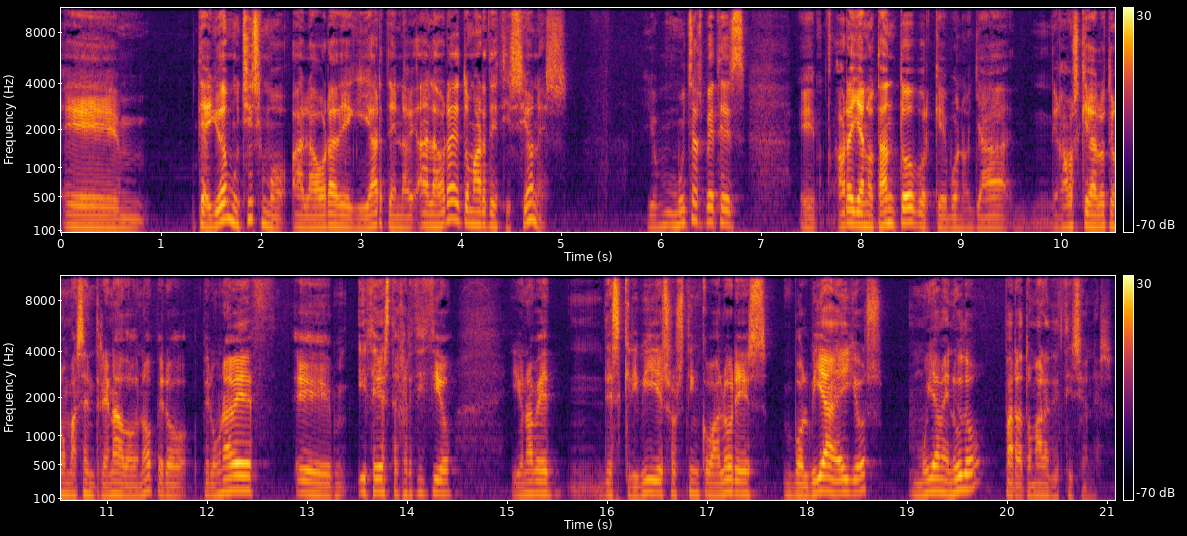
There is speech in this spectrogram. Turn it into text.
em, te ayuda muchísimo a la hora de guiarte, a la hora de tomar decisiones. Yo muchas veces eh, ahora ya no tanto, porque bueno, ya digamos que ya lo tengo más entrenado, ¿no? Pero, pero una vez eh, hice este ejercicio y una vez describí esos cinco valores, volví a ellos muy a menudo para tomar decisiones.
